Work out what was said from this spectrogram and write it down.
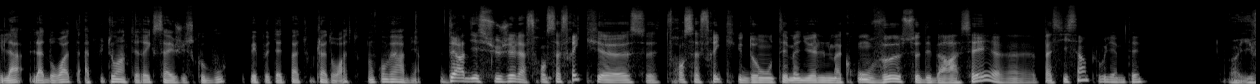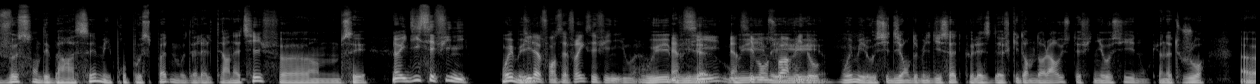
Et là, la droite a plutôt intérêt que ça aille jusqu'au bout, mais peut-être pas toute la droite. Donc on verra bien. Dernier sujet, la France-Afrique. Euh, cette France-Afrique dont Emmanuel Macron veut se débarrasser. euh, pas si simple, William T. Euh, Il veut s'en débarrasser, mais il propose pas de modèle alternatif. Euh, c'est Non, il dit c'est fini. Oui, mais il dit la France-Afrique, c'est fini. Voilà. Oui, mais merci, a- merci, oui, bonsoir, mais- rideau. Oui, mais il a aussi dit en 2017 que les SDF qui dorment dans la rue, c'était fini aussi. Donc il y en a toujours. Euh,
